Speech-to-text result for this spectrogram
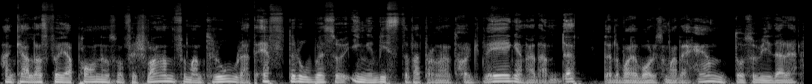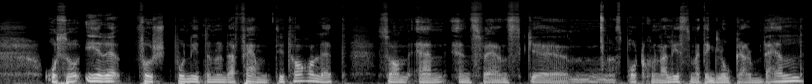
Han kallas för japanen som försvann för man tror att efter OS så ingen visste vart han hade tagit vägen. Hade han dött eller vad var det som hade hänt och så vidare. Och så är det först på 1950-talet som en, en svensk eh, sportjournalist som heter Glokar Bell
